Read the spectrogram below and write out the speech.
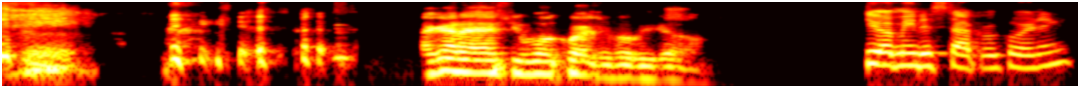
I gotta ask you one question before we go. Do you want me to stop recording?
